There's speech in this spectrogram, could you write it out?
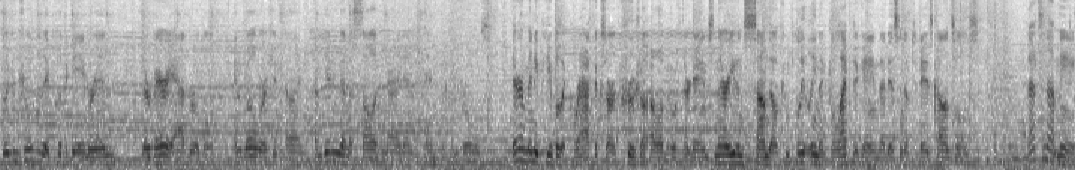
For the controls that they put the gamer in, they're very admirable, and well worth your time. I'm giving them a solid 9 out of 10 for controls. There are many people that graphics are a crucial element with their games, and there are even some that'll completely neglect a game that isn't of today's consoles. That's not me.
